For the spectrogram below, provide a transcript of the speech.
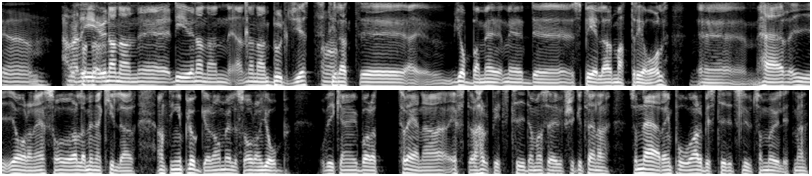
Um, ja, det är ju en annan, eh, det är ju en annan, en annan budget ja. till att eh, jobba med, med eh, spelarmaterial. Eh, här i, i Aranäs och alla mina killar antingen pluggar de eller så har de jobb. Och vi kan ju bara träna efter arbetstid om man säger. Vi försöker träna så nära in på arbetstidets slut som möjligt. Men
